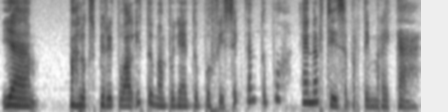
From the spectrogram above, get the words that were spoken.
ya makhluk spiritual itu mempunyai tubuh fisik dan tubuh energi seperti mereka.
